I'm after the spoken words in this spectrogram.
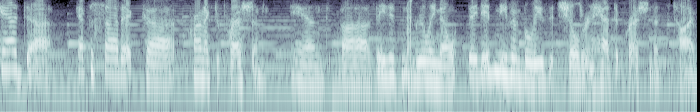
had uh, episodic uh, chronic depression, and uh, they didn't really know. They didn't even believe that children had depression at the time.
